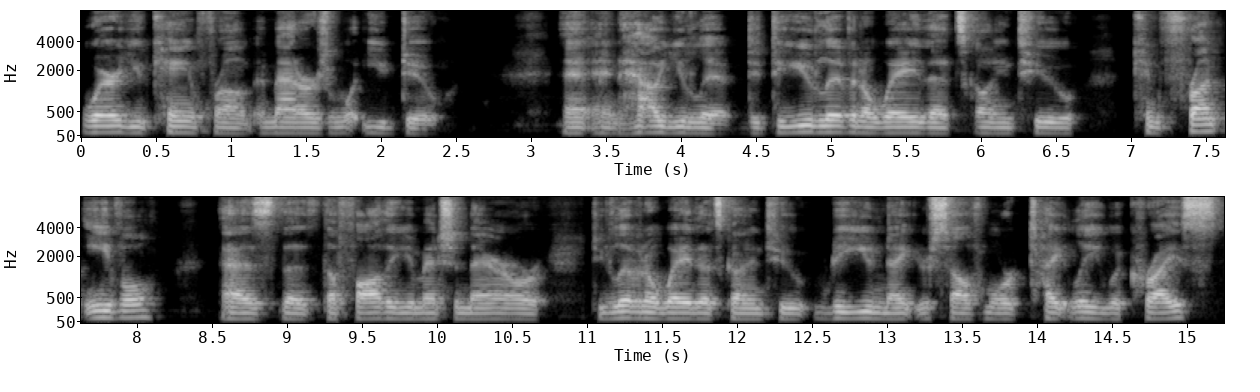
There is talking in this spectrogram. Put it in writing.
where you came from it matters what you do and, and how you live. Do, do you live in a way that's going to confront evil as the, the father you mentioned there or do you live in a way that's going to reunite yourself more tightly with christ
